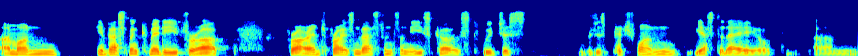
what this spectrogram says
I'm on the investment committee for our for our enterprise investments on the East Coast. We just we just pitched one yesterday, or um,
